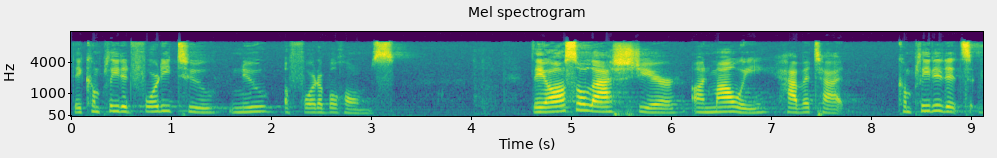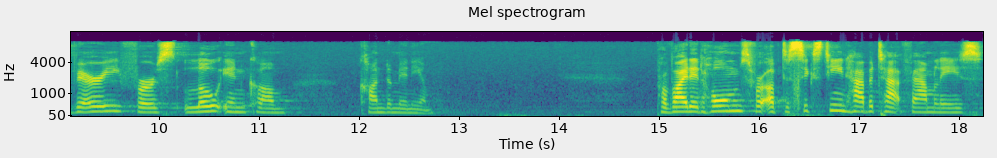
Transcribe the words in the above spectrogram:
they completed 42 new affordable homes. They also last year on Maui, Habitat completed its very first low income condominium. Provided homes for up to 16 Habitat families,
